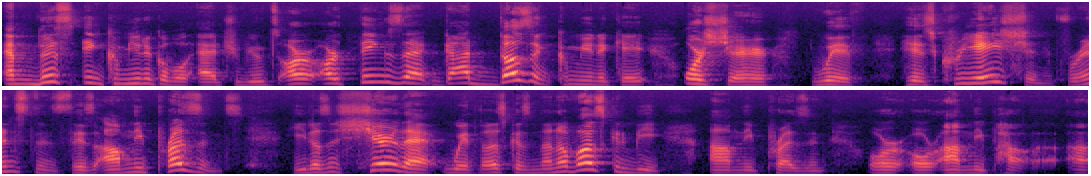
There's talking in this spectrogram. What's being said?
And this incommunicable attributes are, are things that God doesn't communicate or share with his creation. For instance, his omnipresence, he doesn't share that with us because none of us can be omnipresent or, or omnipo- uh,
